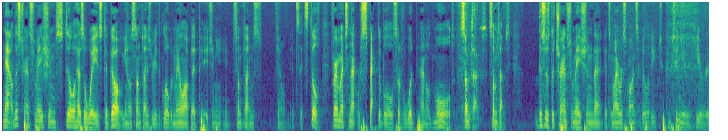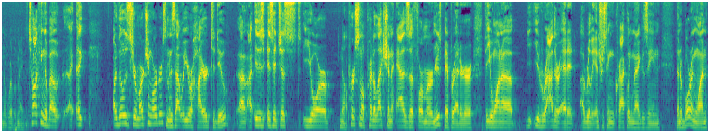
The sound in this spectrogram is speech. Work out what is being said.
Now, this transformation still has a ways to go. You know, sometimes you read the Globe and Mail op-ed page, and you, sometimes you know it's it's still very much in that respectable sort of wood-paneled mold. Sometimes, sometimes this is the transformation that it's my responsibility to continue here in the world of magazine. Talking about. I, I are those your marching orders? I mean, is that what you were hired to do? Uh, is, is it just your no. personal predilection as a former newspaper editor that you want to, you'd rather edit a really interesting, crackling magazine than a boring one?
